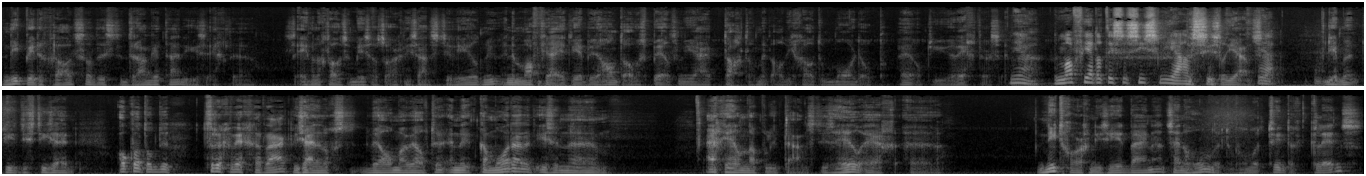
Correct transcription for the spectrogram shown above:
Niet meer de grootste, dat is de Drangheta. Die is echt eh, is een van de grootste misdaadsorganisaties ter wereld nu. En de maffia die hebben de hand overspeeld in de jaren tachtig met al die grote moorden op, hè, op die rechters. En, Ja, de maffia, dat is de De Siciliaanse. Siciliaanse. Ja. Die, hebben, die, dus die zijn ook wat op de terugweg geraakt. Die zijn er nog wel, maar wel. Te, en de Camorra, dat is een. eh, eigenlijk heel Napolitaans. Het is heel erg. eh, niet georganiseerd bijna. Het zijn 100 of 120 clans.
